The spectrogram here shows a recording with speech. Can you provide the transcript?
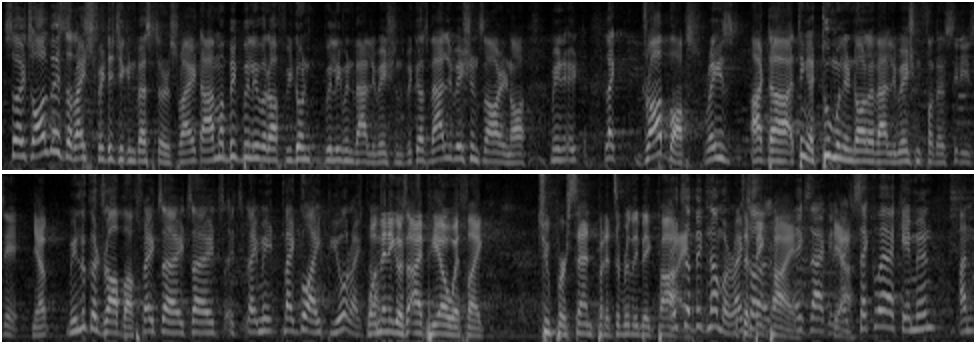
So it's always the right strategic investors, right? I'm a big believer of we don't believe in valuations because valuations are, you know, I mean, it, like Dropbox raised at uh, I think a two million dollar valuation for the Series A. Yep. I mean, look at Dropbox, right? It's a, it's a, it's, it's I mean, it might go IPO right Well, now. then he goes IPO with like two percent, but it's a really big pie. It's a big number, right? It's a So, big pie. Exactly. Yeah. Like Sequoia came in and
